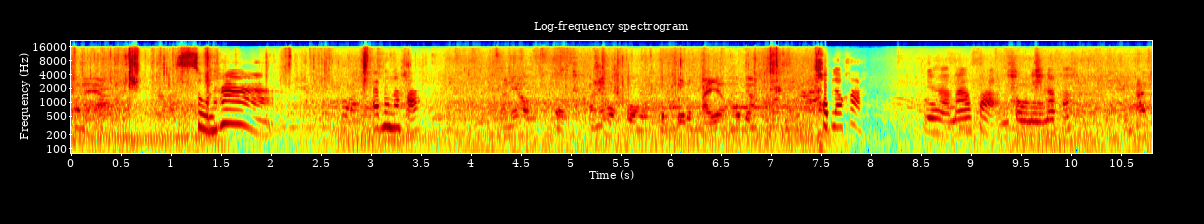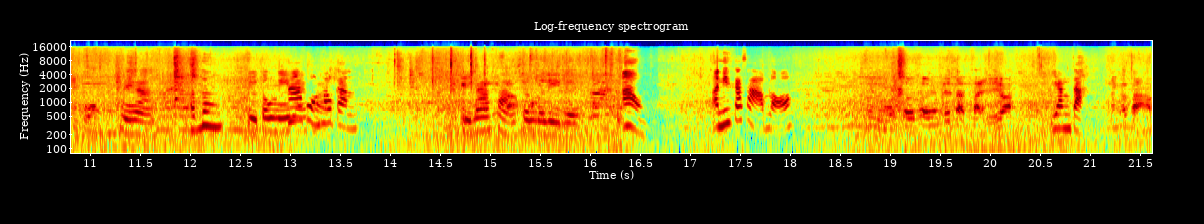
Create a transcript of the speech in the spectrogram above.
เท่าไหร่อะศูนย์ห้าแป๊บนึงนะคะ อันนี้เอาหกอันนี้หกพวงผมซื้อลงไปยังครบยังครบแล้วค่ะนี่ค่ะหน้าสามตรงนี้นะคะห้ากี่พวงนี่ค่ะแป๊บนึงอยู่ตรงนี้ห้าเลยพวงค่ะเท่ากันอยู่หน้าสามชลบุรีเลยอ้าวอันนี้ก็สามเหรอไม่รู้เธอเธอยังไม่ได้ตัดใส่เลยป่ะยังจ้ะนั่นก็สาม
